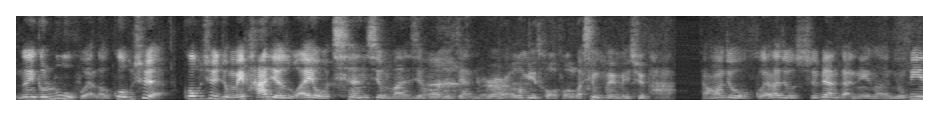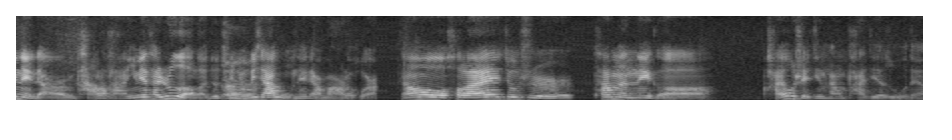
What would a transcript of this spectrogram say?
那个路毁了，过不去，过不去就没爬节组。哎呦，千幸万幸，我就简直是阿弥陀佛了，幸亏没去爬。然后就回来就随便在那个牛逼那点儿爬了爬，因为太热了，就去牛逼峡谷那点儿玩了会儿。然后后来就是他们那个还有谁经常爬节组的呀？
